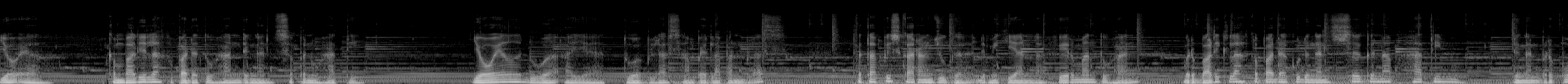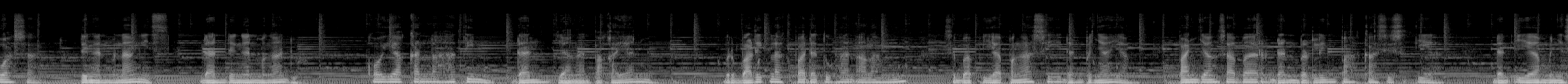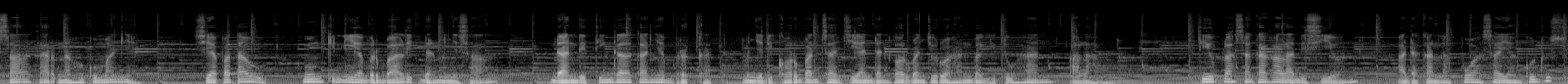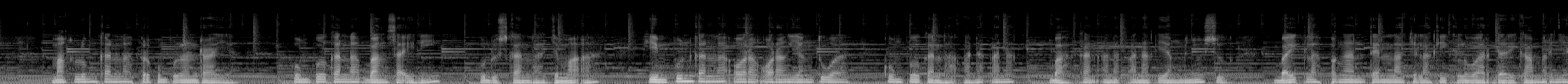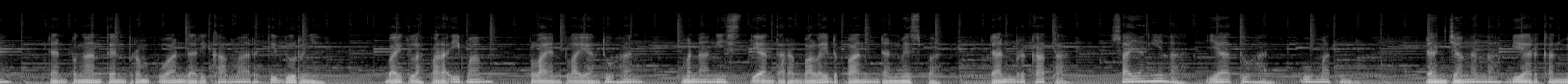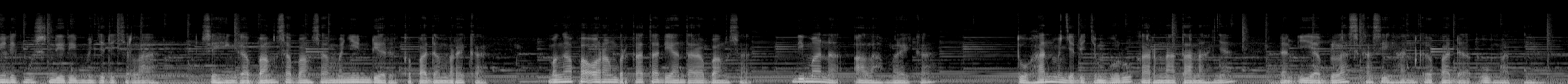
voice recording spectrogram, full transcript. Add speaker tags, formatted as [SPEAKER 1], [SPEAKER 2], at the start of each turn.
[SPEAKER 1] Yoel, kembalilah kepada Tuhan dengan sepenuh hati. Yoel 2 ayat 12-18 Tetapi sekarang juga demikianlah firman Tuhan, berbaliklah kepadaku dengan segenap hatimu, dengan berpuasa, dengan menangis, dan dengan mengadu. Koyakanlah hatimu dan jangan pakaianmu. Berbaliklah kepada Tuhan Allahmu, sebab ia pengasih dan penyayang, panjang sabar dan berlimpah kasih setia, dan ia menyesal karena hukumannya. Siapa tahu, mungkin ia berbalik dan menyesal, dan ditinggalkannya berkat menjadi korban sajian dan korban curahan bagi Tuhan Allahmu. Tiuplah sangkakala di Sion, adakanlah puasa yang kudus, maklumkanlah perkumpulan raya, kumpulkanlah bangsa ini, kuduskanlah jemaah, himpunkanlah orang-orang yang tua, kumpulkanlah anak-anak, bahkan anak-anak yang menyusu, baiklah pengantin laki-laki keluar dari kamarnya, dan pengantin perempuan dari kamar tidurnya. Baiklah para imam, pelayan-pelayan Tuhan, menangis di antara balai depan dan mesbah, dan berkata, Sayangilah, ya Tuhan, umatmu, dan janganlah biarkan milikmu sendiri menjadi celah, sehingga bangsa-bangsa menyindir kepada mereka. Mengapa orang berkata di antara bangsa, di mana Allah mereka? Tuhan menjadi cemburu karena tanahnya, dan ia belas kasihan kepada umatnya.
